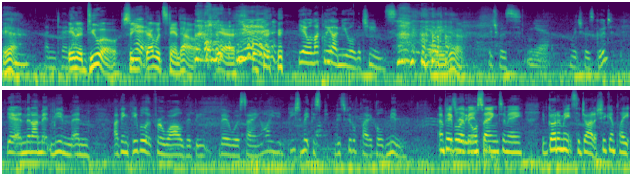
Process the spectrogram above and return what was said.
Yeah. Mm-hmm. and turn In up. a duo, so you, that would stand out. Yeah. yeah, yeah. Well, luckily I knew all the tunes, There you which was Yeah. which was good. Yeah, and then I met Mim, and I think people for a while they'd be they were saying, "Oh, you need to meet this this fiddle player called Mim." And people have been awesome. saying to me, "You've got to meet Sujata. She can play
